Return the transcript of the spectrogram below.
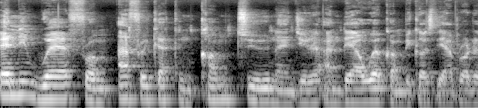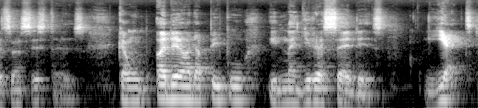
anywhere from Africa can come to Nigeria and they are welcome because they are brothers and sisters. Can other other people in Nigeria say this? Yet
